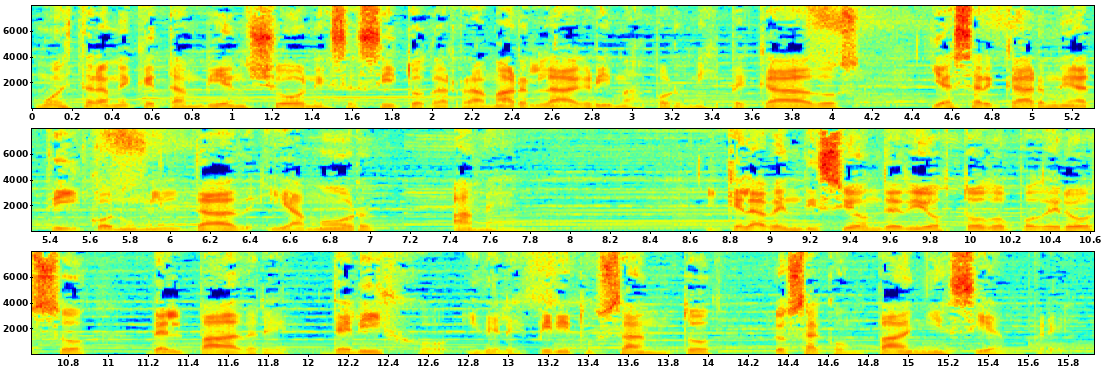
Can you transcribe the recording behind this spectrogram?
muéstrame que también yo necesito derramar lágrimas por mis pecados y acercarme a ti con humildad y amor. Amén. Y que la bendición de Dios Todopoderoso, del Padre, del Hijo y del Espíritu Santo los acompañe siempre.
